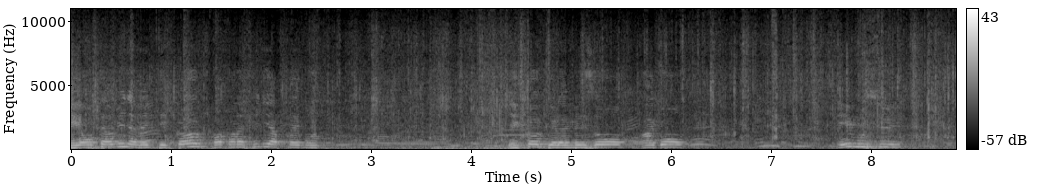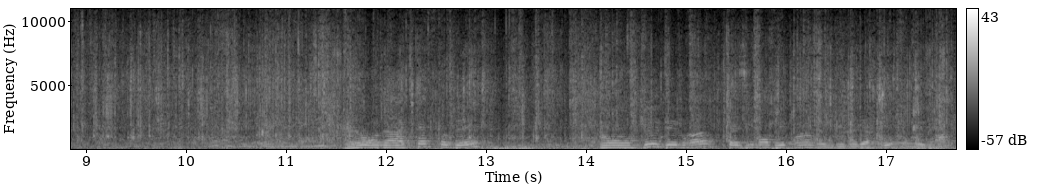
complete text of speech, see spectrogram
Et on termine avec des coques. Je crois a fini après, Maud. Les coques de la maison Ragon et Moussu. Alors on a quatre baies dont deux bruns, quasiment bruns, oui, les deux derniers sont.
